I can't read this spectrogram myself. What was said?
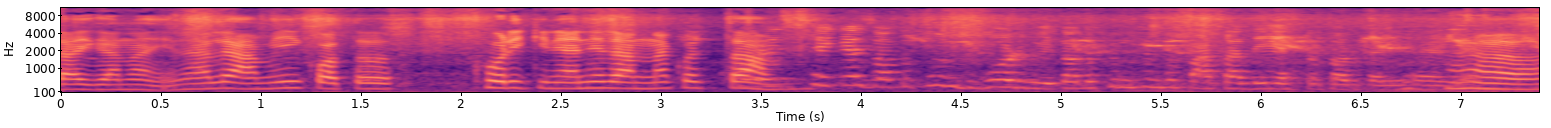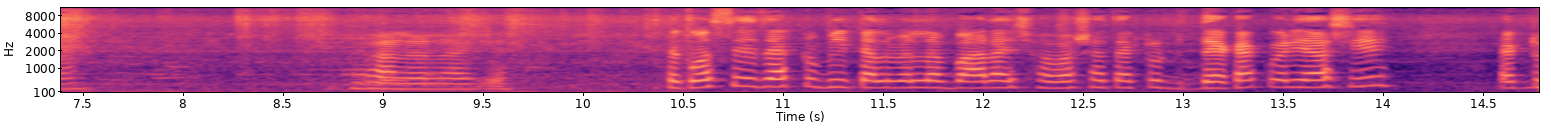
জায়গা নাই। নাহলে আমি কত খড়ি কিনে আনি রান্না করতাম। হয়ে ভালো লাগে। তো করছি যে একটু বিকালবেলা বাড়াই সবার সাথে একটু দেখা করে আসি একটু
